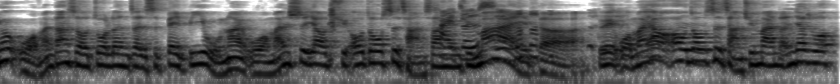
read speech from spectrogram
因为我们当时候做认证是被逼无奈，我们是要去欧洲市场上面去卖的，对，我们要欧洲市场去卖。人家说，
